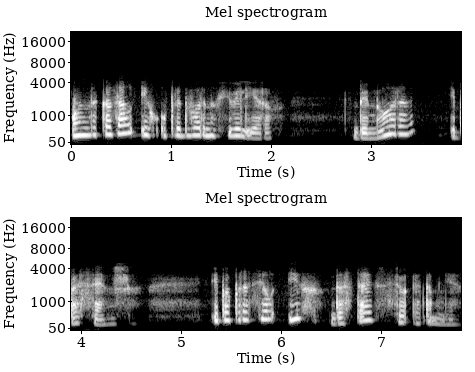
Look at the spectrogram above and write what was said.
Он заказал их у придворных ювелиров Бемера и Бассенжа и попросил их доставить все это мне.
